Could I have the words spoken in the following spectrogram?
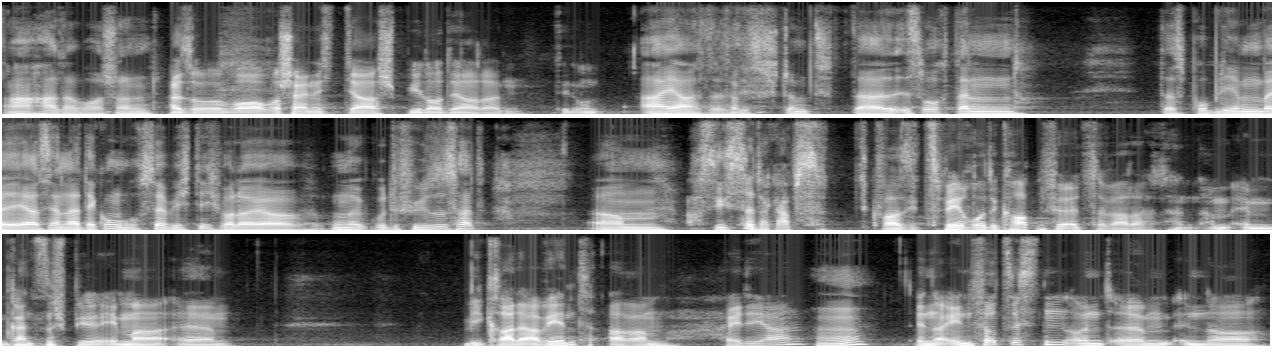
Aha, da war schon. Also war wahrscheinlich der Spieler, der dann den. Ah ja, das ist, stimmt. Da ist auch dann das Problem, weil er ist ja in der Deckung auch sehr wichtig, weil er ja eine gute Physis hat. Ähm, Ach, siehst du, da gab's quasi zwei rote Karten für Elsterwerder im ganzen Spiel. Immer, ähm, wie gerade erwähnt, Aram Heidejan hm? in der 41. und ähm, in der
